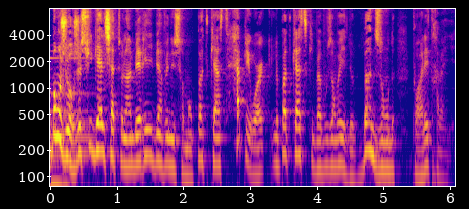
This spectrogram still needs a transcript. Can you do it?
Bonjour, je suis Gaël Châtelain-Berry, bienvenue sur mon podcast Happy Work, le podcast qui va vous envoyer de bonnes ondes pour aller travailler.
